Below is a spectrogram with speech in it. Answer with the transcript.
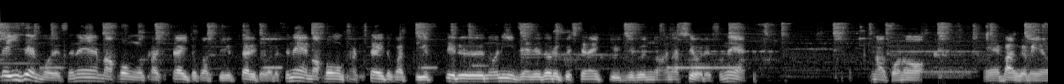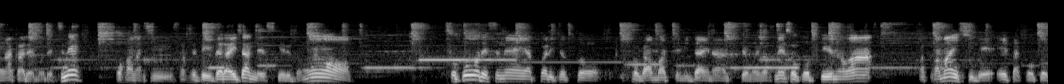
で、以前もですね、まあ本を書きたいとかって言ったりとかですね、まあ本を書きたいとかって言ってるのに全然努力してないっていう自分の話をですね、まあこの、えー、番組の中でもですね、お話しさせていただいたんですけれども、そこをですね、やっぱりちょっと、っと頑張ってみたいなって思いますね。そこっていうのは、まあ、釜石で得たことっ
